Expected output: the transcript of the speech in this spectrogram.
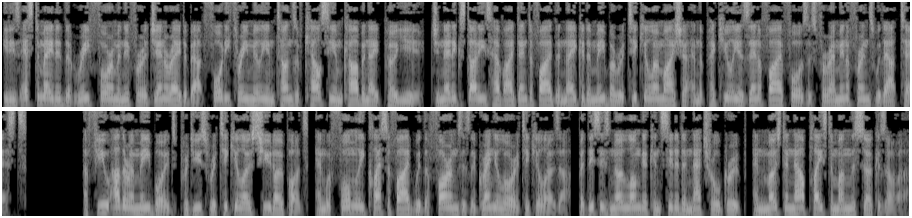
It is estimated that reef foraminifera generate about 43 million tons of calcium carbonate per year. Genetic studies have identified the naked amoeba Reticulomyxa and the peculiar xenophyophores as foraminiferans without tests. A few other amoeboids produce reticulose pseudopods, and were formerly classified with the forams as the Granuloreticulosa, but this is no longer considered a natural group, and most are now placed among the Cercozoa.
